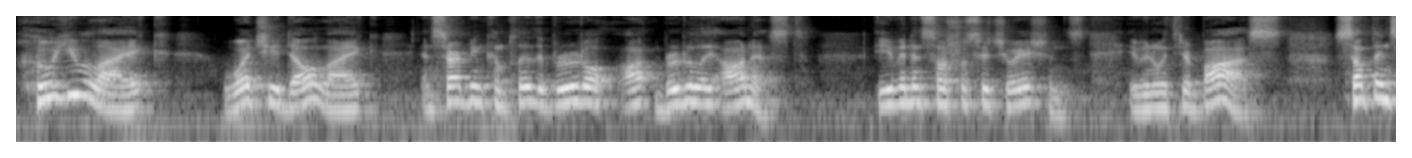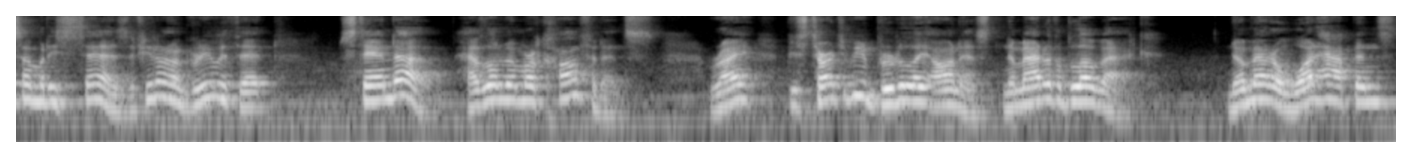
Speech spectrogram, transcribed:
who you like, what you don't like, and start being completely brutal, uh, brutally honest, even in social situations, even with your boss. Something somebody says, if you don't agree with it, stand up, have a little bit more confidence, right? You start to be brutally honest, no matter the blowback. No matter what happens,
